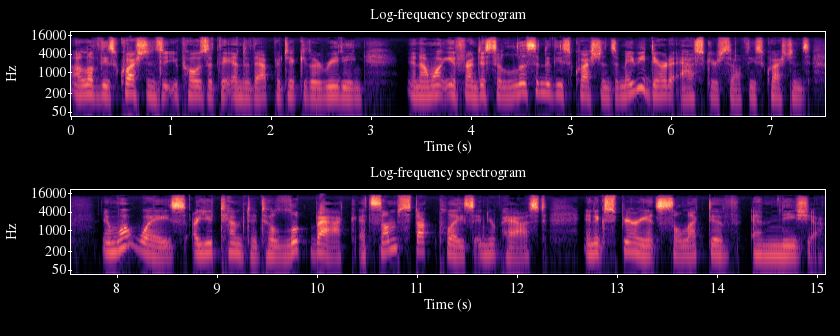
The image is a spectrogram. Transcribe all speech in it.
I love these questions that you pose at the end of that particular reading. And I want you, friend, just to listen to these questions and maybe dare to ask yourself these questions. In what ways are you tempted to look back at some stuck place in your past and experience selective amnesia?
